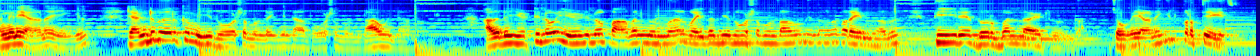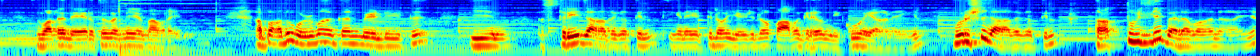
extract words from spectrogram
അങ്ങനെയാണ് എങ്കിൽ രണ്ടുപേർക്കും ഈ ദോഷമുണ്ടെങ്കിൽ ആ ദോഷം ഉണ്ടാവില്ല എന്നാണ്. അതിൽ എട്ടിലോ ഏഴിലോ പാപൻ നിന്നാൽ വൈദവ്യ ദോഷമുണ്ടാവും എന്നാണ് പറയുന്നത്. അത് തീരെ ദുർബലനായിട്ട് നിന്ന ചൊവ്വയാണെങ്കിൽ പ്രത്യേകിച്ച്. വളരെ നേരത്തെ തന്നെ എന്നാണ് പറയുന്നത്. അപ്പോൾ അത് ഒഴിവാക്കാൻ വേണ്ടിയിട്ട് ഈ സ്ത്രീ ജാതകത്തിൽ ഇങ്ങനെ എട്ടിലോ ഏഴിലോ പാപഗ്രഹം നിൽക്കുകയാണെങ്കിൽ പുരുഷ ജാതകത്തിൽ തത്തുല്യ ബലവാനായ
